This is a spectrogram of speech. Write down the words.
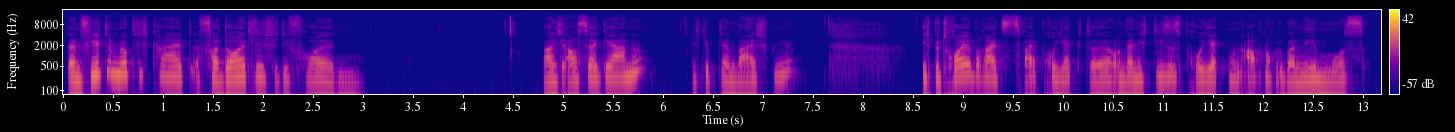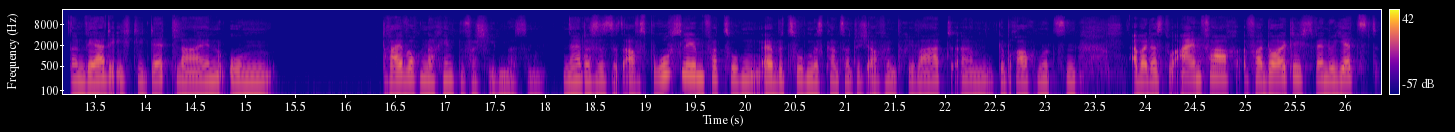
Dann vierte Möglichkeit, verdeutliche die Folgen. Mache ich auch sehr gerne. Ich gebe dir ein Beispiel. Ich betreue bereits zwei Projekte und wenn ich dieses Projekt nun auch noch übernehmen muss, dann werde ich die Deadline um drei Wochen nach hinten verschieben müssen. Ja, das ist jetzt aufs Berufsleben verzogen, äh, bezogen. Das kannst du natürlich auch für den Privatgebrauch ähm, nutzen. Aber dass du einfach verdeutlichst, wenn du jetzt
